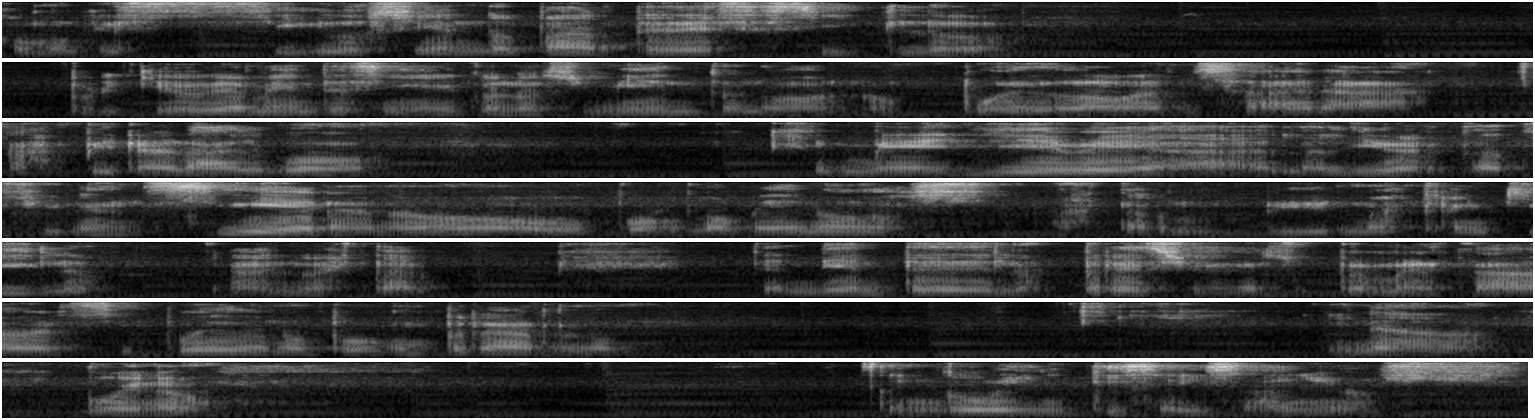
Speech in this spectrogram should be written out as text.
como que sigo siendo parte de ese ciclo porque obviamente sin el conocimiento no, puedo avanzar a, aspirar a algo que me lleve a la libertad financiera, ¿no? O por lo menos a estar, vivir más tranquilo, a no estar pendiente de los precios en el supermercado, a ver si puedo o no puedo comprarlo. Y nada, bueno, tengo 26 años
